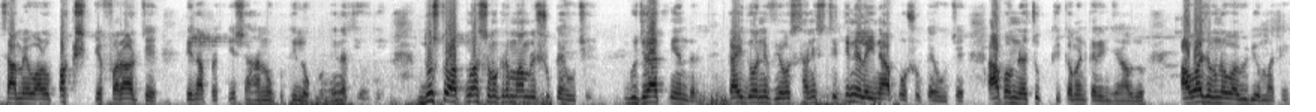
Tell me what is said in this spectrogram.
સામેવાળો પક્ષ જે ફરાર છે, તેના પ્રત્યે સહાનુભૂતિ લોકોની નથી હોતી. દોસ્તો, આપનું આ સમગ્ર મામલે શું કહેવું છે? ગુજરાતની અંદર કાયદો અને વ્યવસ્થાની સ્થિતિને લઈને આપો શું કહેવું છે, આપ અમને અચૂકથી કમેન્ટ કરીને જણાવજો. આવા જ નવા વીડિયો માટે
